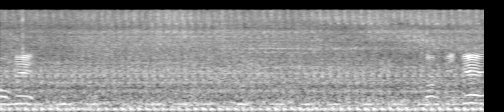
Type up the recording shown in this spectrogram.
Montée. Sans piquer.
